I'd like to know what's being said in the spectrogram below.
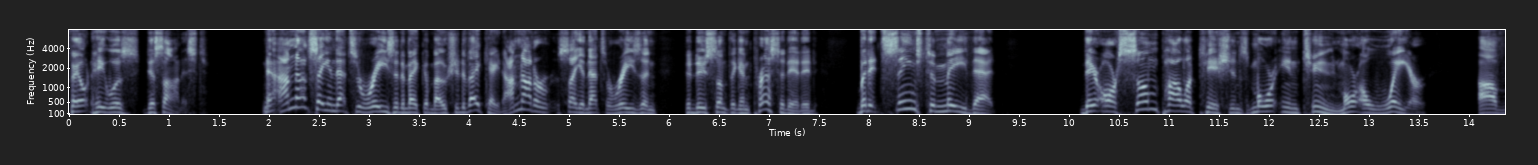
felt he was dishonest. Now, I'm not saying that's a reason to make a motion to vacate. I'm not a, saying that's a reason to do something unprecedented, but it seems to me that there are some politicians more in tune, more aware of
